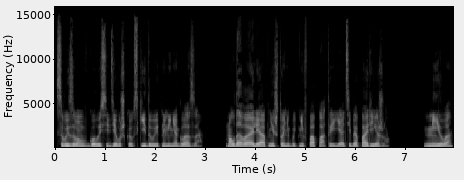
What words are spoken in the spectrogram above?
с вызовом в голосе девушка вскидывает на меня глаза. Мол, давай, ляпни что-нибудь не в попад, и я тебя порежу. Мило.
